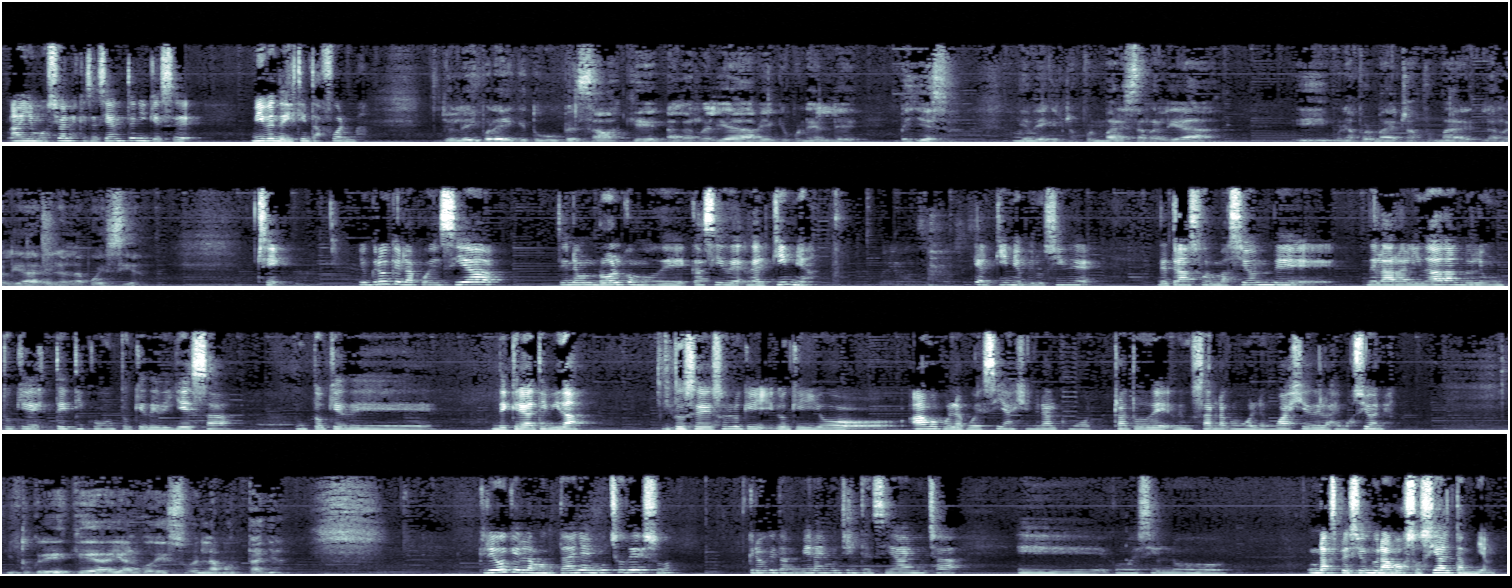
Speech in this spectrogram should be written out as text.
Hay emociones que se sienten y que se viven de distintas formas. Yo leí por ahí que tú pensabas que a la realidad había que ponerle belleza y había que transformar esa realidad y una forma de transformar la realidad era la poesía. Sí, yo creo que la poesía tiene un rol como de casi de, alquimia, no sé si alquimia, pero sí de, de transformación de, de, la realidad, dándole un toque estético, un toque de belleza, un toque de, de creatividad. Entonces eso es lo que, lo que yo hago con la poesía en general, como trato de, de usarla como el lenguaje de las emociones. ¿Y tú crees que hay algo de eso en la montaña? Creo que en la montaña hay mucho de eso. Creo que también hay mucha intensidad, hay mucha, eh, ¿cómo decirlo? Una expresión de una voz social también.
